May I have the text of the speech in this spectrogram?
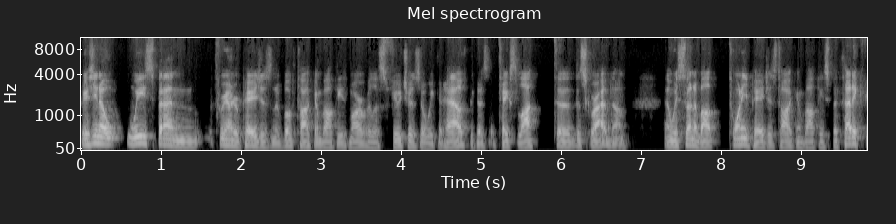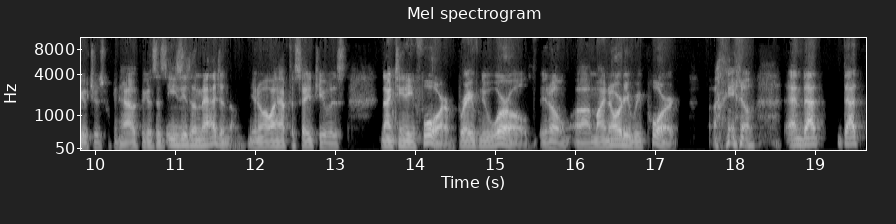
because you know we spend 300 pages in the book talking about these marvelous futures that we could have because it takes a lot to describe them and we spend about 20 pages talking about these pathetic futures we can have because it's easy to imagine them. You know, all I have to say to you is 1984, Brave New World, you know, uh, Minority Report, you know, and that that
